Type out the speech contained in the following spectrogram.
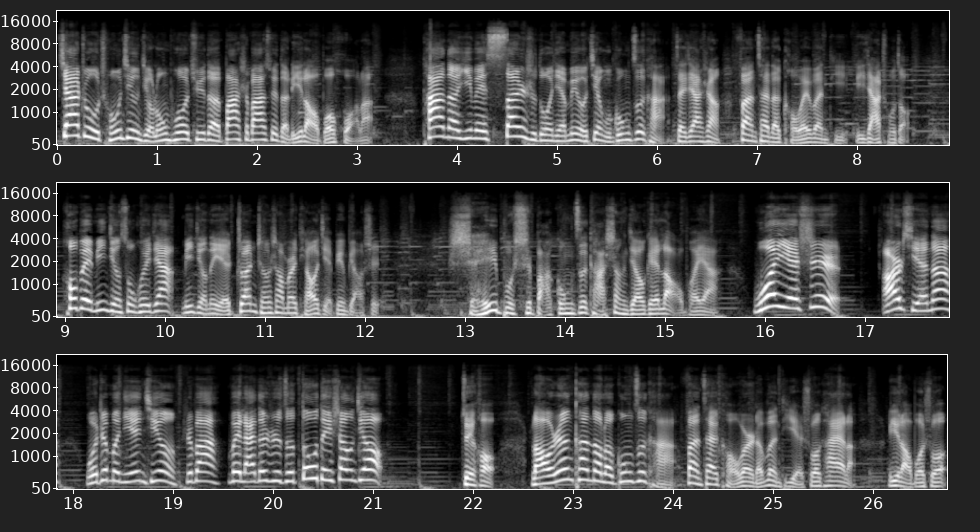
家住重庆九龙坡区的八十八岁的李老伯火了。他呢，因为三十多年没有见过工资卡，再加上饭菜的口味问题，离家出走，后被民警送回家。民警呢也专程上门调解，并表示。谁不是把工资卡上交给老婆呀？我也是，而且呢，我这么年轻，是吧？未来的日子都得上交。最后，老人看到了工资卡饭菜口味的问题，也说开了。李老伯说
